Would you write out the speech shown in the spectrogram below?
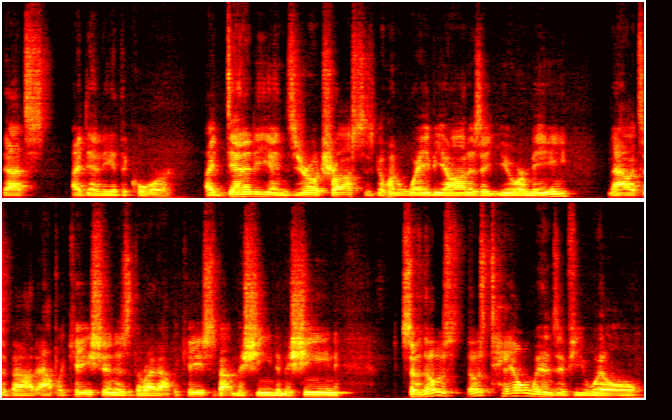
that's identity at the core. Identity and zero trust is going way beyond is it you or me? Now it's about application. Is it the right application? It's about machine to machine so those those tailwinds, if you will,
